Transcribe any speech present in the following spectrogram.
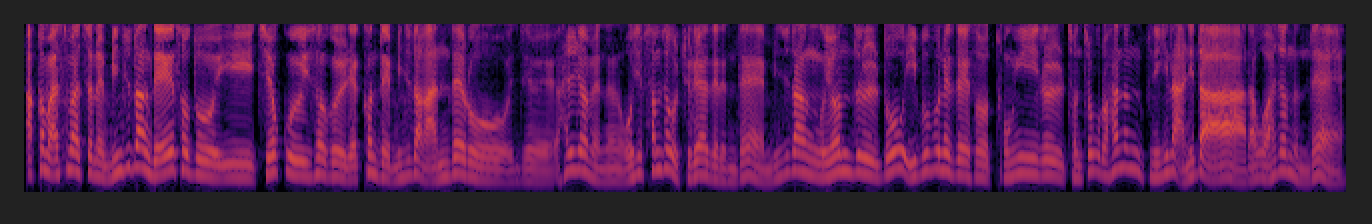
아까 말씀하셨잖아요. 민주당 내에서도 이 지역구 의석을 예컨대 민주당 안대로 이제 하려면은 53석을 줄여야 되는데 민주당 의원들도 이 부분에 대해서 동의를 전적으로 하는 분위기는 아니다라고 하셨는데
